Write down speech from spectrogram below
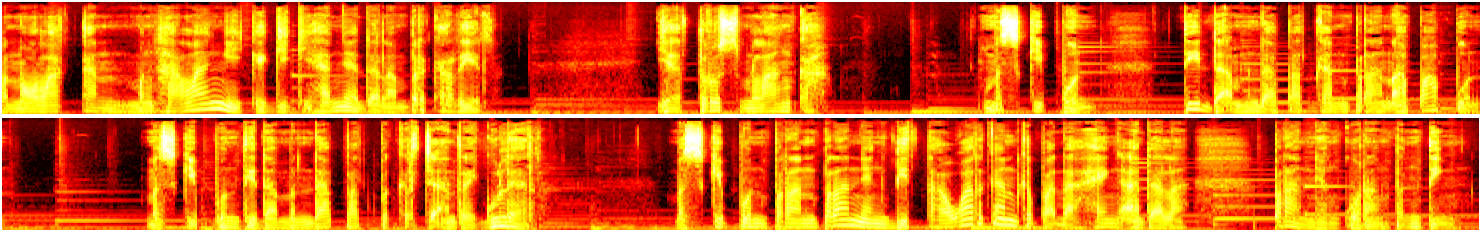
penolakan menghalangi kegigihannya dalam berkarir. Ia terus melangkah meskipun tidak mendapatkan peran apa pun meskipun tidak mendapat pekerjaan reguler. Meskipun peran-peran yang ditawarkan kepada Hank adalah peran yang kurang penting.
